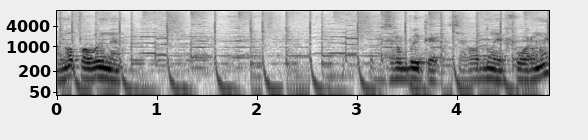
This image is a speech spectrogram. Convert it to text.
Воно повинне зробити одної форми,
